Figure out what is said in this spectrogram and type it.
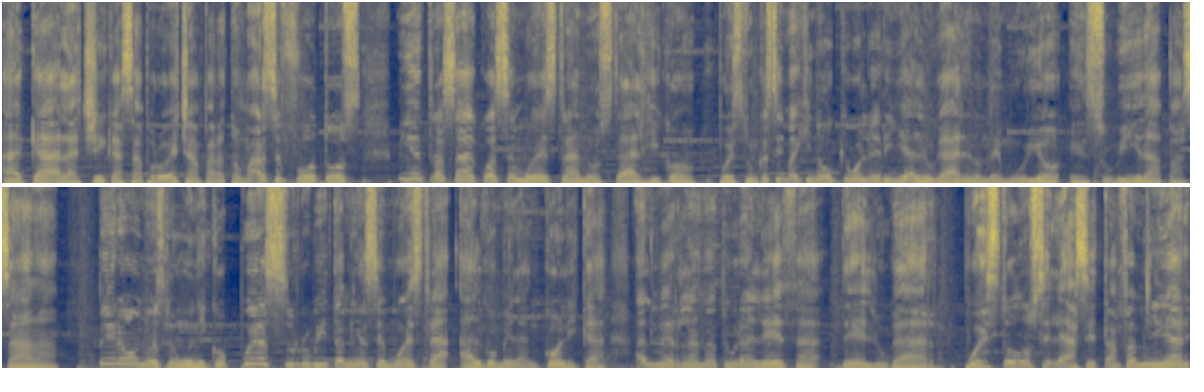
Acá las chicas aprovechan para tomarse fotos, mientras Aqua se muestra nostálgico, pues nunca se imaginó que volvería al lugar en donde murió en su vida pasada. Pero no es lo único, pues Ruby también se muestra algo melancólica al ver la naturaleza del lugar, pues todo se le hace tan familiar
